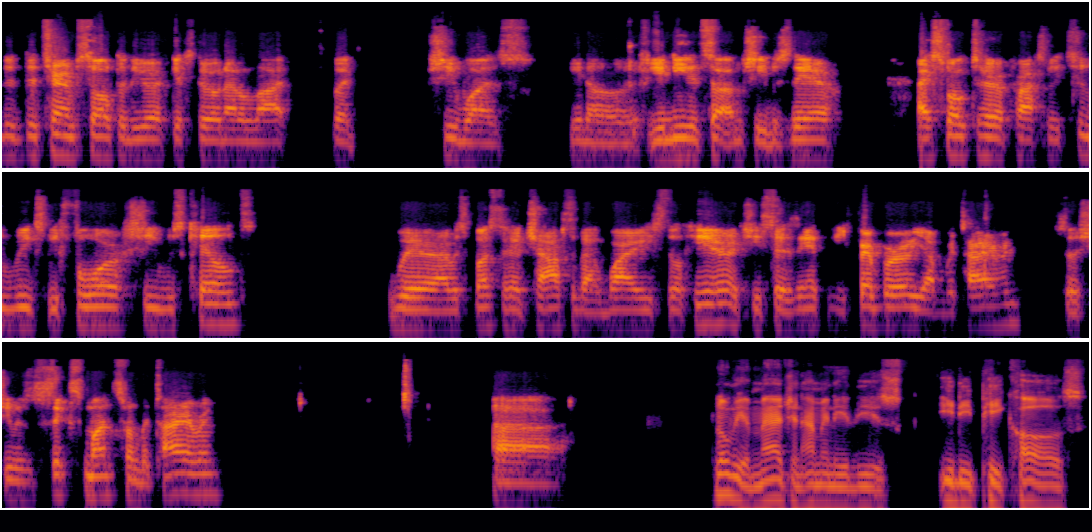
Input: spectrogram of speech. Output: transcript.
the, the term salt of the earth gets thrown out a lot, but she was. You know, if you needed something, she was there. I spoke to her approximately two weeks before she was killed, where I was busting her chops about why are you still here? And she says, Anthony, February, I'm retiring. So she was six months from retiring. Uh, can only imagine how many of these EDP calls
